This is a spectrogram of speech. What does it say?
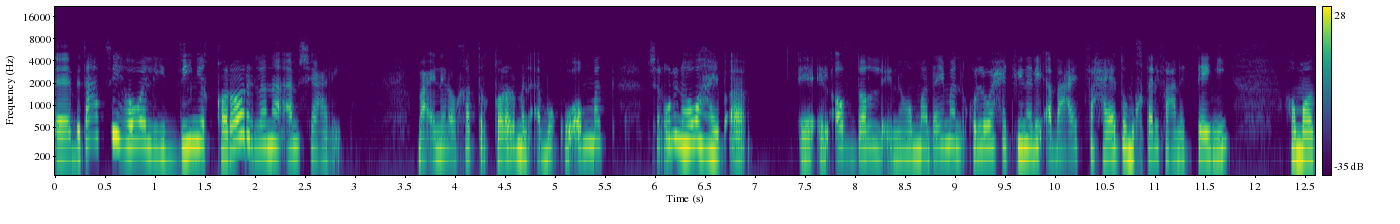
آه، بتاعتي هو اللي يديني القرار اللي أنا أمشي عليه. مع إن لو خدت القرار من أبوك وأمك مش هنقول إن هو هيبقى الأفضل لأن هما دايما كل واحد فينا ليه أبعاد في حياته مختلفة عن التاني. هما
